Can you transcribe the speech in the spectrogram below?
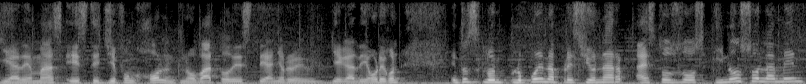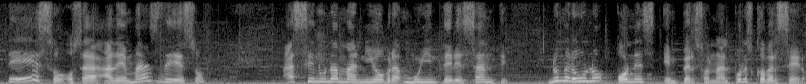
Y además este Jeffon Holland, novato de este año, llega de Oregon. Entonces lo, lo ponen a presionar a estos dos. Y no solamente eso, o sea, además de eso, hacen una maniobra muy interesante Número uno, pones en personal, pones cover cero.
